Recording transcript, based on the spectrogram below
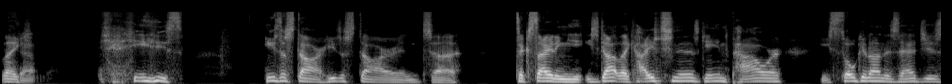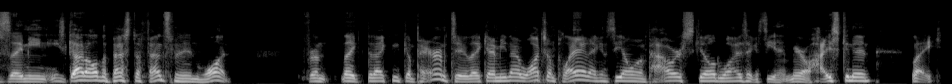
Like yeah. he's he's a star. He's a star, and uh, it's exciting. He, has got like heist in his game, power. He's so good on his edges. I mean, he's got all the best defensemen in one from like that I can compare him to. Like, I mean, I watch him play and I can see Owen Power skilled wise. I can see him, Miro Heiskanen. Like,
